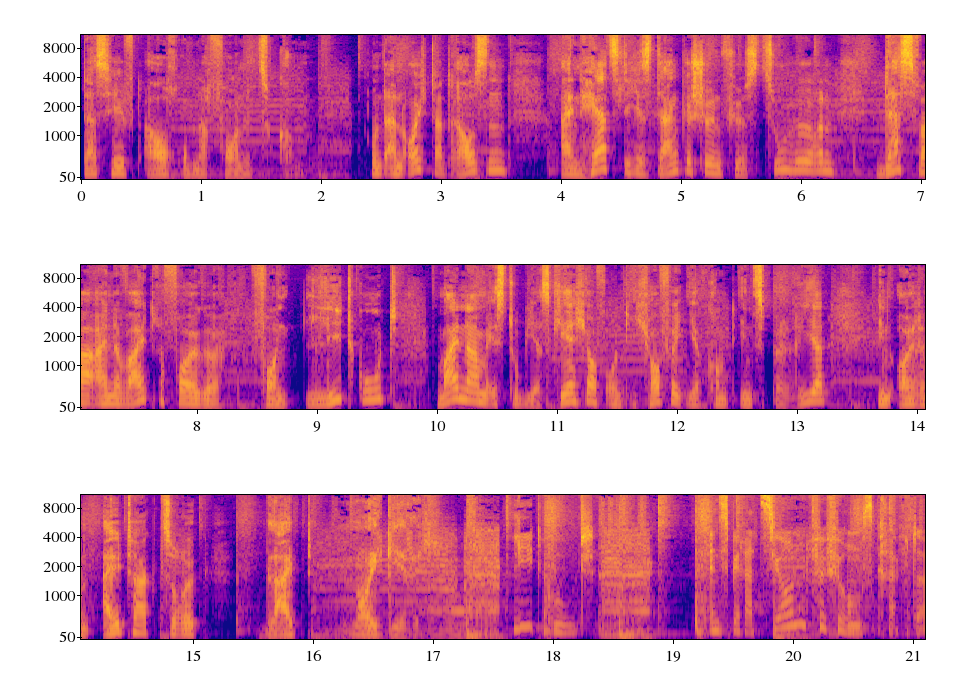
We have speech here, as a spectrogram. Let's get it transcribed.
Das hilft auch, um nach vorne zu kommen. Und an euch da draußen ein herzliches Dankeschön fürs Zuhören. Das war eine weitere Folge von Liedgut. Mein Name ist Tobias Kirchhoff und ich hoffe, ihr kommt inspiriert in euren Alltag zurück. Bleibt neugierig. Liedgut. Inspiration für Führungskräfte.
